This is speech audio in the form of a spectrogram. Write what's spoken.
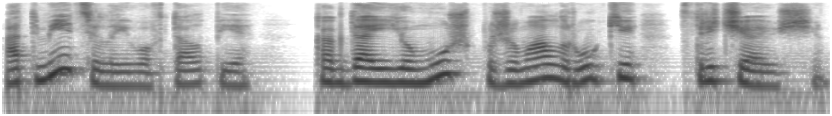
отметила его в толпе, когда ее муж пожимал руки встречающим.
